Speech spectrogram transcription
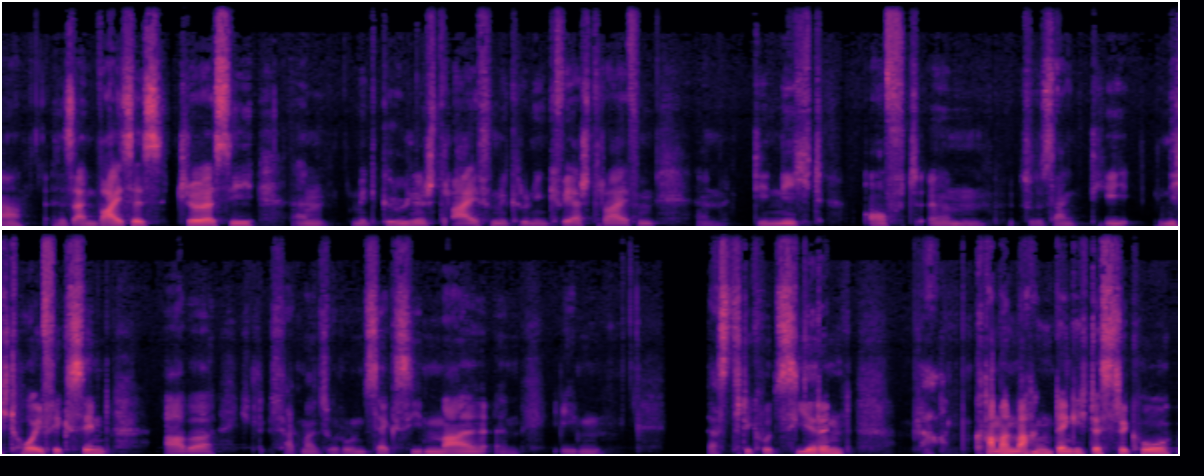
Ja, es ist ein weißes Jersey ähm, mit grünen Streifen, mit grünen Querstreifen, ähm, die nicht oft ähm, sozusagen, die nicht häufig sind, aber ich sag mal so rund sechs, sieben Mal ähm, eben das Trikot zieren. Ja, kann man machen, denke ich. Das Trikot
